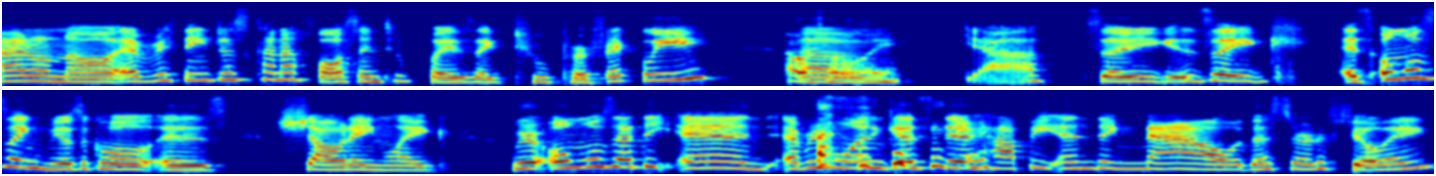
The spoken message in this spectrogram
I don't know, everything just kind of falls into place like too perfectly. Oh, um, totally. Yeah. So it's like it's almost like musical is shouting like we're almost at the end. Everyone gets their happy ending now. That sort of feeling.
